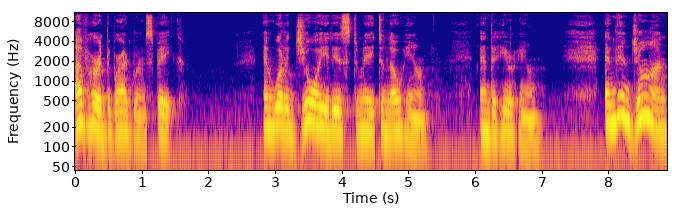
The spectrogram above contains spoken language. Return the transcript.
I've heard the bridegroom speak, and what a joy it is to me to know him and to hear him. And then John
